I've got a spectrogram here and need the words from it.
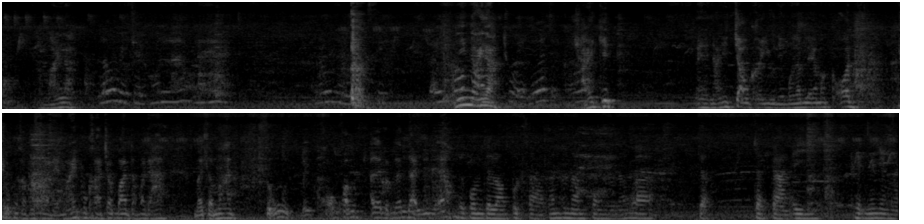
แบบ ทำไมล่ะเราไม่ใช่คนล้างแผลเราไม่มีสิทธิ์ไปขอนี่ไงล่ะช่วยเหลือจากเขาใช้กิจในฐานะที่เจ้าเคยอยู่ในเมืองรับแลมาก่อนช่วยข้าพเจ้าได้ไหมผู้ข้าชาวบ้านธรรมดา ไม่สามารถสูงไปขอความอะไรแบบนั้นได้อยู่แล้ว เดี๋ยวผมจะลองปรึกษาท่านผู้นำพงดูนะว่าจะจัดการไอ้เพชรเนี่ยยังไง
